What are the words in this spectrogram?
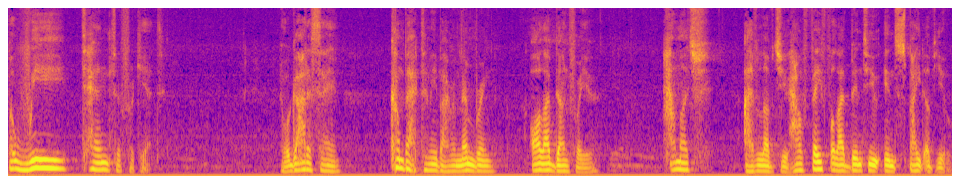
But we tend to forget. And what God is saying, come back to me by remembering all I've done for you, how much I've loved you, how faithful I've been to you in spite of you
